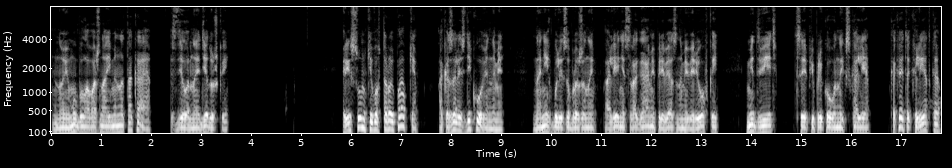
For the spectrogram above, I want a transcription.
но ему была важна именно такая, сделанная дедушкой. Рисунки во второй папке оказались диковинными. На них были изображены олени с рогами, перевязанными веревкой, медведь, цепью прикованный к скале, какая-то клетка,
